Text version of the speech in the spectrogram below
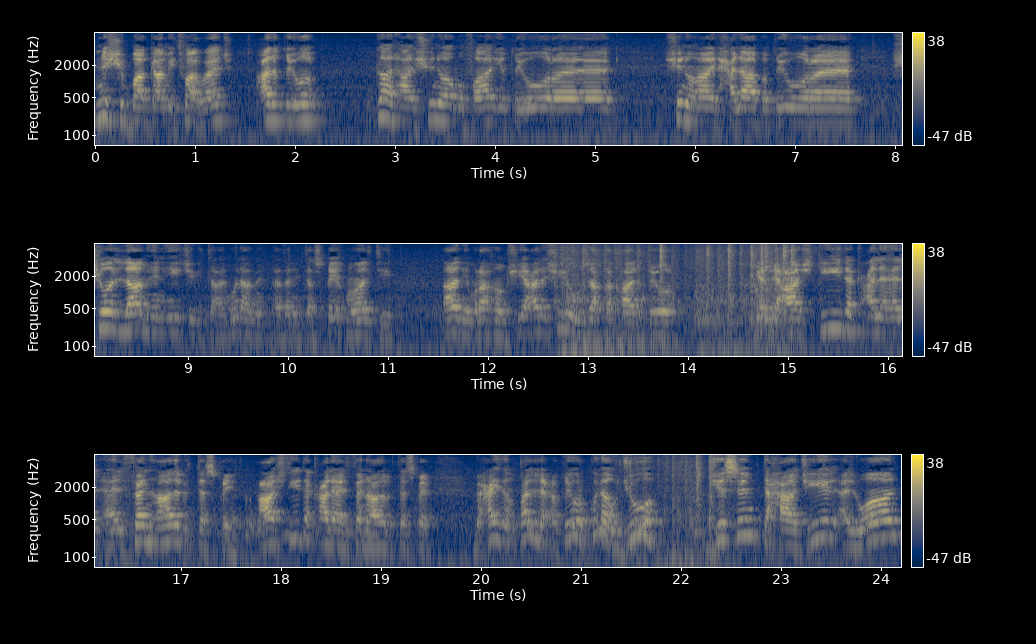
من الشباك قام يتفرج على طيور. قال هاي شنو أبو فالي طيورك؟ شنو هاي الحلابة طيورك؟ شلون لامهن هيك قلت له مو لامهن هذا التسقيق مالتي. اني مراهم شيء على شيء ومزقق هاي الطيور قال لي عاشت إيدك على هالفن هذا بالتسقيق عاشت إيدك على هالفن هذا بالتسقيق بحيث نطلع طيور كلها وجوه جسم تحاجيل ألوان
